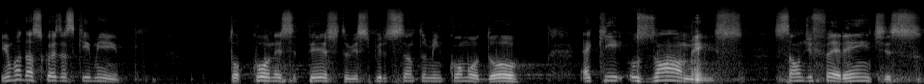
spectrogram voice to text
E uma das coisas que me tocou nesse texto, e o Espírito Santo me incomodou, é que os homens, são diferentes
